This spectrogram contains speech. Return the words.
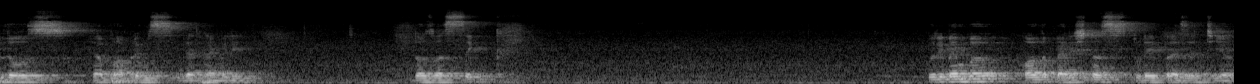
those who have problems in their family, those who are sick. We remember all the parishioners today present here,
